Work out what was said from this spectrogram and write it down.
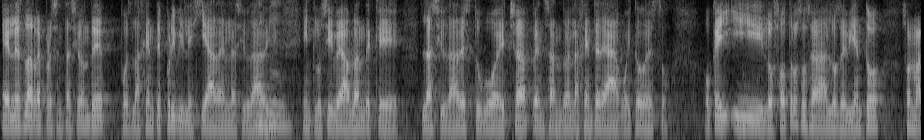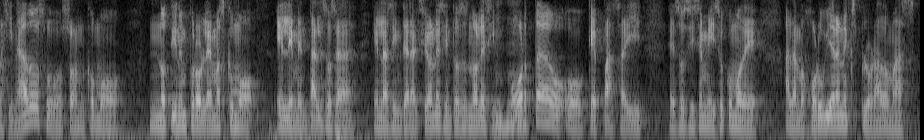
él es la representación de pues la gente privilegiada en la ciudad, y inclusive hablan de que la ciudad estuvo hecha pensando en la gente de agua y todo esto. Ok, ¿y los otros, o sea, los de viento, son marginados o son como no tienen problemas como elementales, o sea, en las interacciones y entonces no les importa o, qué pasa ahí? Eso sí se me hizo como de, a lo mejor hubieran explorado más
